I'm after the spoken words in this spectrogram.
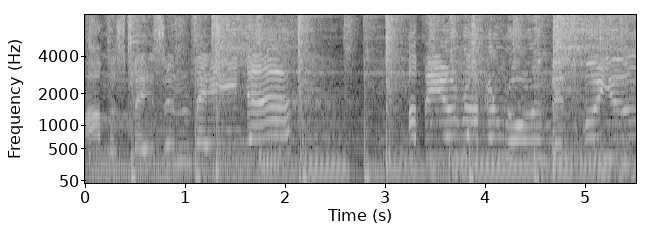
I'm a space invader. I'll be a rock and rollin' bitch for you.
